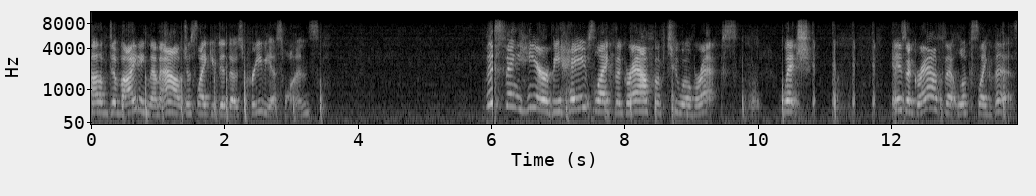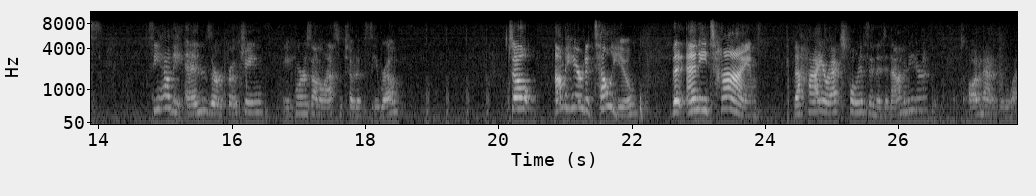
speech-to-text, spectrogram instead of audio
of dividing them out just like you did those previous ones. This thing here behaves like the graph of 2 over x, which is a graph that looks like this. See how the ends are approaching a horizontal asymptote of 0? So I'm here to tell you that any time the higher exponent's in the denominator, it's automatically y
